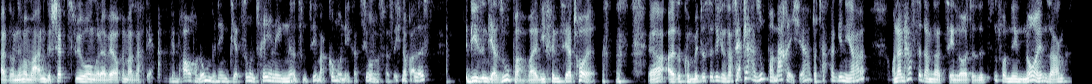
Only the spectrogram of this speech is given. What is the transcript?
also nehmen wir mal an, Geschäftsführung oder wer auch immer sagt, ja, wir brauchen unbedingt jetzt so ein Training ne, zum Thema Kommunikation, was weiß ich noch alles die sind ja super, weil die finden es ja toll. ja, also committest du dich und sagst, ja klar, super, mache ich, ja, total genial. Und dann hast du dann da zehn Leute sitzen, von denen neun sagen,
